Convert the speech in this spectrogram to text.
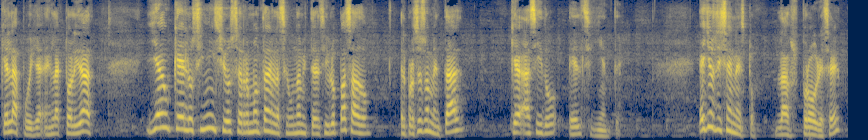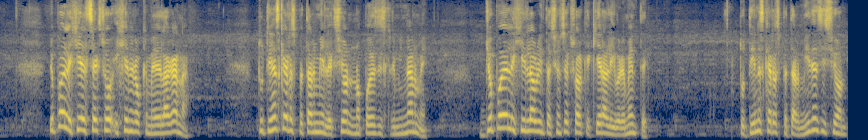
que la apoya en la actualidad. Y aunque los inicios se remontan en la segunda mitad del siglo pasado, el proceso mental que ha sido el siguiente. Ellos dicen esto, los progres, ¿eh? Yo puedo elegir el sexo y género que me dé la gana. Tú tienes que respetar mi elección, no puedes discriminarme. Yo puedo elegir la orientación sexual que quiera libremente. Tú tienes que respetar mi decisión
